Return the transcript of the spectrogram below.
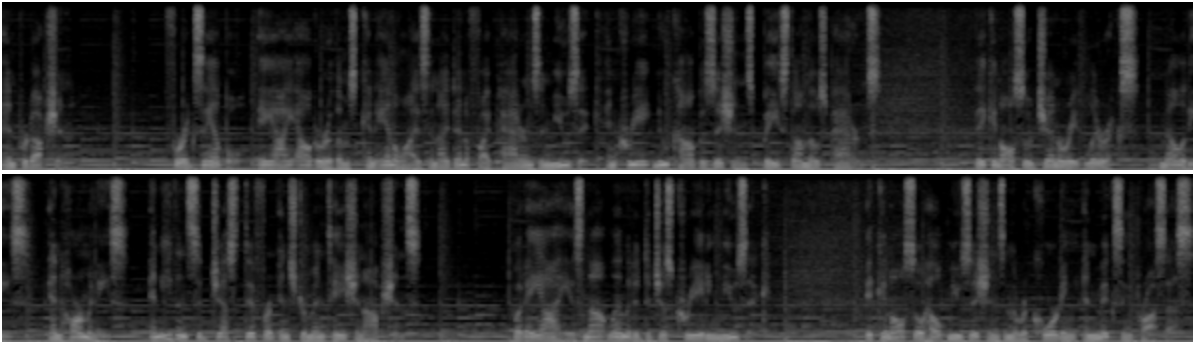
and production. For example, AI algorithms can analyze and identify patterns in music and create new compositions based on those patterns. They can also generate lyrics, melodies, and harmonies, and even suggest different instrumentation options. But AI is not limited to just creating music. It can also help musicians in the recording and mixing process.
